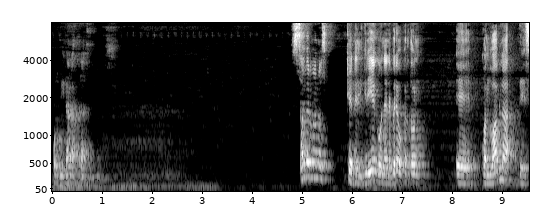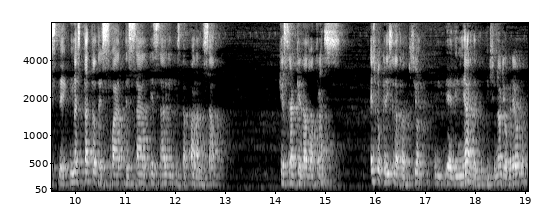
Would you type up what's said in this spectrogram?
Por mirar atrás, hermanos. ¿Sabe, hermanos, que en el griego, en el hebreo, perdón, eh, cuando habla de, una estatua de sal, es alguien que está paralizado? Que se ha quedado atrás. Es lo que dice la traducción lineal del diccionario hebreo.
